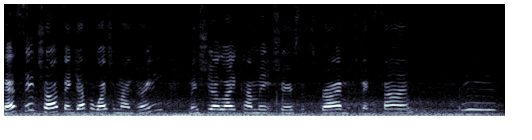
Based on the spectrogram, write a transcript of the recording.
that's it, y'all. Thank y'all for watching my journey. Make sure y'all like, comment, share, subscribe. Until next time, peace.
